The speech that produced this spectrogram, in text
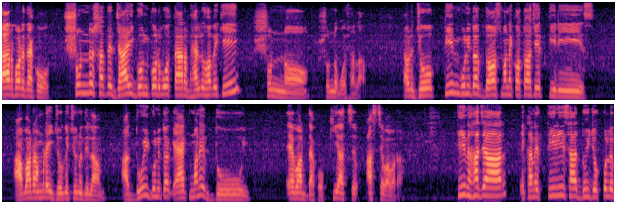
তারপরে দেখো, শূন্যের সাথে যাই গুণ করব, তার ভ্যালু হবে কি? শূন্য। শূন্য বসালাম। তারপরে যোগ তিন গুণিতক দশ মানে কত আছে? তিরিশ। আবার আমরা এই যোগের চিহ্ন দিলাম। আর দুই গুণিতক এক মানে দুই। এবার দেখো, কি আছে আসছে বাবারা। তিন হাজার, এখানে তিরিশ আর দুই যোগ করলে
